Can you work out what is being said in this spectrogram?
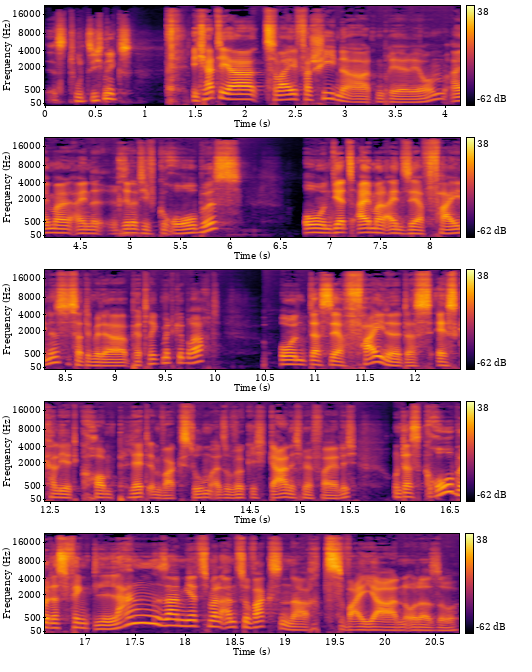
es tut sich nichts. Ich hatte ja zwei verschiedene Arten Briareum. Einmal ein relativ grobes und jetzt einmal ein sehr feines. Das hatte mir der Patrick mitgebracht. Und das sehr feine, das eskaliert komplett im Wachstum, also wirklich gar nicht mehr feierlich. Und das grobe, das fängt langsam jetzt mal an zu wachsen nach zwei Jahren oder so.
